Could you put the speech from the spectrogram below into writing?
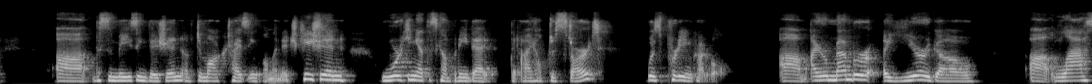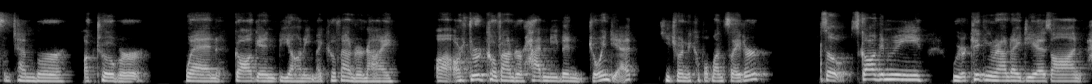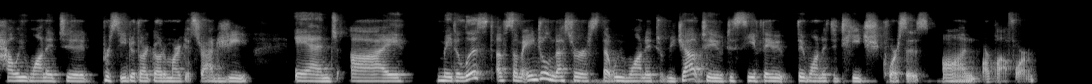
uh, this amazing vision of democratizing online education, working at this company that, that I helped to start was pretty incredible. Um, I remember a year ago, uh, last September, October, when Gagan Biyani, my co-founder and I, uh, our third co-founder hadn't even joined yet. He joined a couple months later. So Gagan and me, we were kicking around ideas on how we wanted to proceed with our go-to-market strategy. And I made a list of some angel investors that we wanted to reach out to to see if they, they wanted to teach courses on our platform.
